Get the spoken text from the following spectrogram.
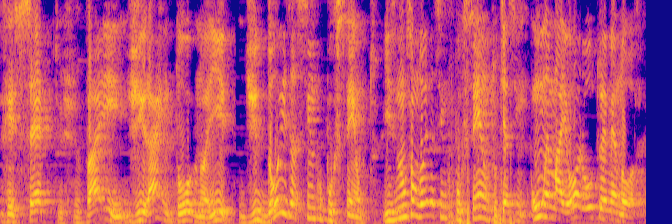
receptos vai girar em torno aí de 2 a 5%. E não são 2 a 5% que assim, um é maior, outro é menor.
